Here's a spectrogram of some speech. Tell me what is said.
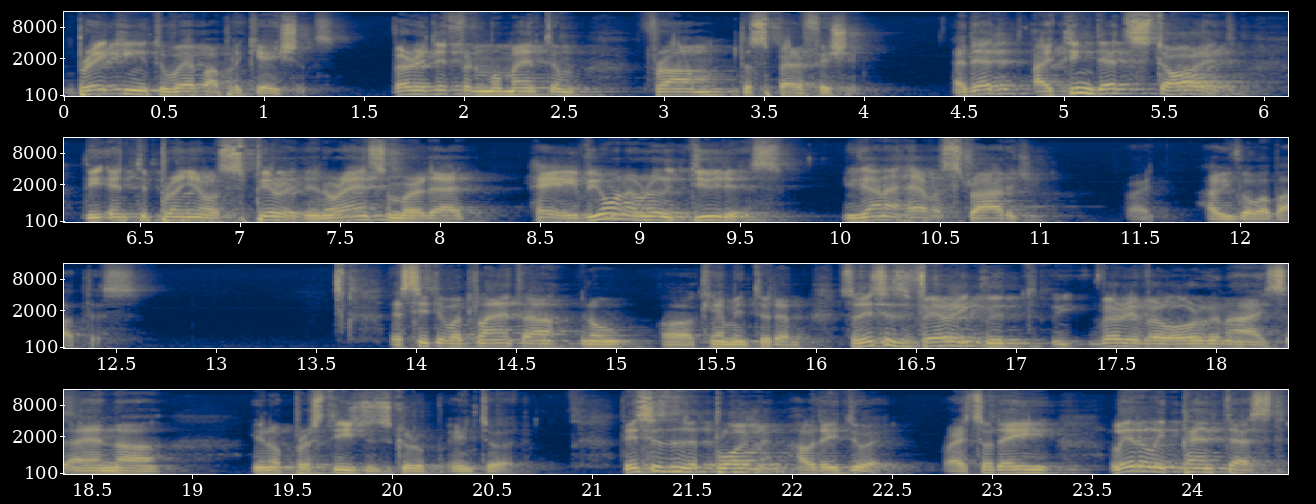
breaking into web applications. Very different momentum from the spear phishing. And that, I think that started the entrepreneurial spirit in ransomware that, hey, if you want to really do this, you're going to have a strategy, right? How you go about this. The city of Atlanta, you know, uh, came into them. So this is very good, very well organized and, uh, you know, prestigious group into it. This is the deployment, how they do it, right? So they literally pen test.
